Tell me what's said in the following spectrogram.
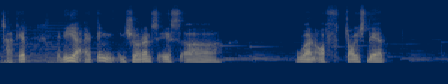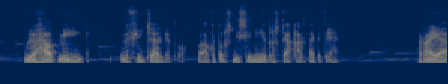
sakit. Jadi ya I think insurance is uh, one of choice that will help me in the future gitu. Kalau aku terus di sini terus Jakarta gitu ya. Karena ya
